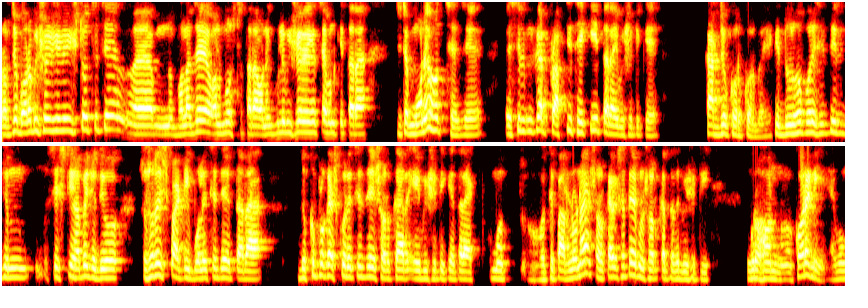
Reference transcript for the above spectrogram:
সবচেয়ে বড় বিষয় জিনিসটা হচ্ছে যে বলা যায় অলমোস্ট তারা অনেকগুলো বিষয় রয়ে গেছে, এমনকি তারা যেটা মনে হচ্ছে যে রেসিডেন্ট কার্ড প্রাপ্তি থেকেই তারা এই বিষয়টিকে কার্যকর করবে। একটি দুরূহ পরিস্থিতির জন্য সৃষ্টি হবে, যদিও সোশ্যালিস্ট পার্টি বলেছে যে, তারা দুঃখ প্রকাশ করেছে যে, সরকার এই বিষয়টিকে তারা একমত হতে পারল না সরকারের সাথে, এবং সরকার তাদের বিষয়টি গ্রহণ করেনি। এবং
